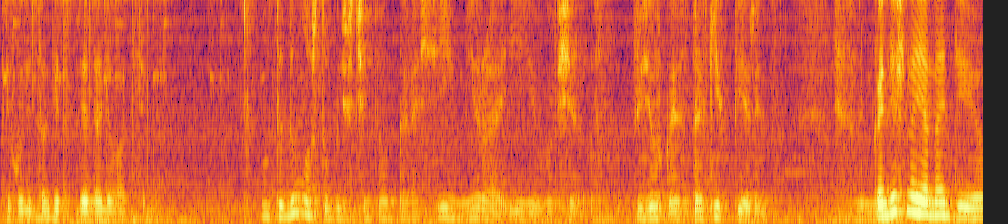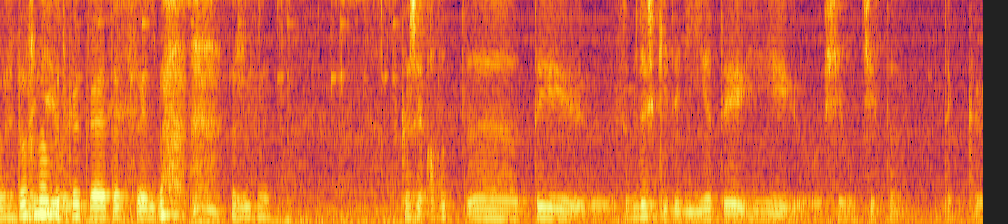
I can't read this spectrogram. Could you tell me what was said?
приходится где-то преодолевать себя. Ну, ты думал, что будешь чемпионкой России, мира и вообще призеркой стольких первенств? Конечно, я надеялась, должна быть Надеялась. какая-то цель да, жизни. Скажи, а вот э, ты соблюдаешь какие-то диеты и вообще вот чисто так э,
